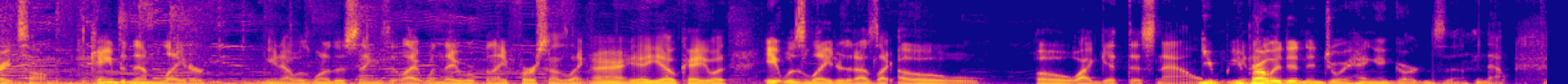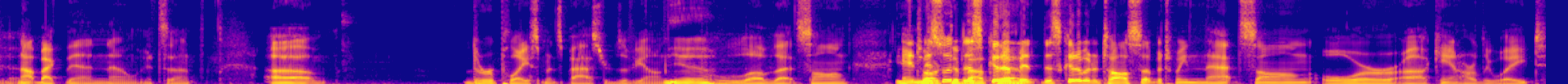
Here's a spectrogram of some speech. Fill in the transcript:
Great song. Came to them later. You know, it was one of those things that, like, when they were, when they first, I was like, all right, yeah, yeah, okay. But it was later that I was like, oh, oh, I get this now. You, you know? probably didn't enjoy Hanging Gardens then. No, not back then. No, it's a, um, the replacements, "Bastards of Young." Yeah. love that song. You've and this would, this could have been this could have been a toss up between that song or uh, "Can't Hardly Wait,"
